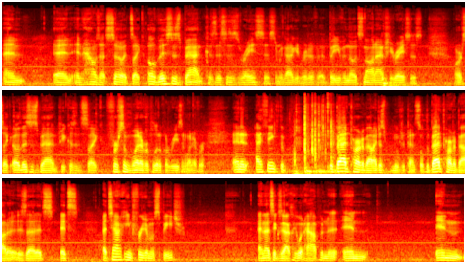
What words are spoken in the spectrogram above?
and and and how is that so? It's like, oh, this is bad because this is racist, and we gotta get rid of it. But even though it's not actually racist, or it's like, oh, this is bad because it's like for some whatever political reason, whatever. And it, I think the the bad part about it, I just moved a pencil. The bad part about it is that it's it's attacking freedom of speech, and that's exactly what happened in in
